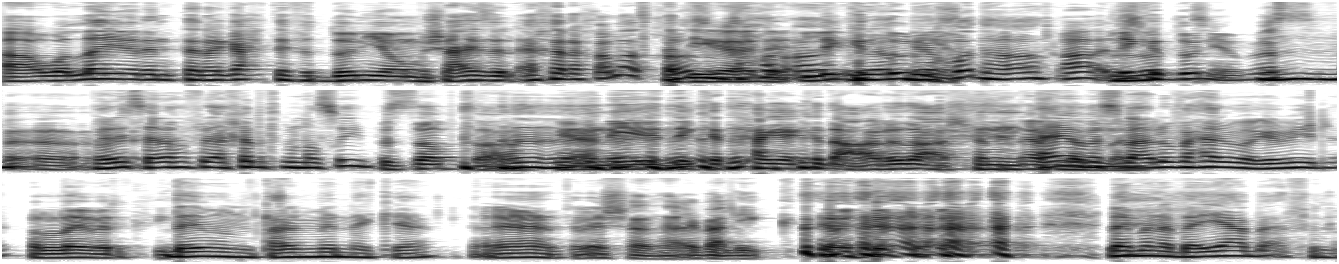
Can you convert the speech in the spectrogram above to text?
آه والله يعني أنت نجحت في الدنيا ومش عايز الآخرة خلاص. خلاص انتحر، آه، ليك الدنيا. بياخدها. آه ليك. الدنيا. بس مم. ف... وليس له في الآخرة من نصيب. بالظبط. آه يعني دي كانت حاجة كده عارضة عشان أيوه بس معلومة حلوة جميلة. الله يبارك فيك. دايما بنتعلم منك يعني. آه، أنت باشا عيب عليك. لا ما أنا بياع بقى في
